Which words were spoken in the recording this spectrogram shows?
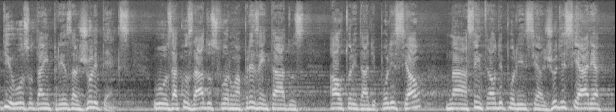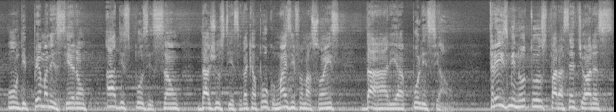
de uso da empresa Jolitex. Os acusados foram apresentados à autoridade policial na Central de Polícia Judiciária, onde permaneceram à disposição da Justiça. Daqui a pouco, mais informações da área policial. Três minutos para sete horas.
